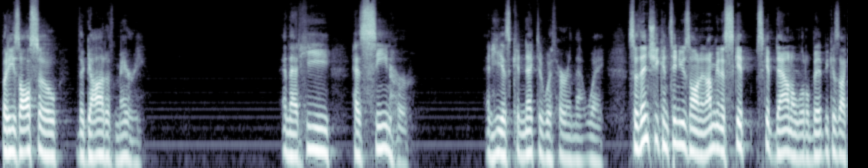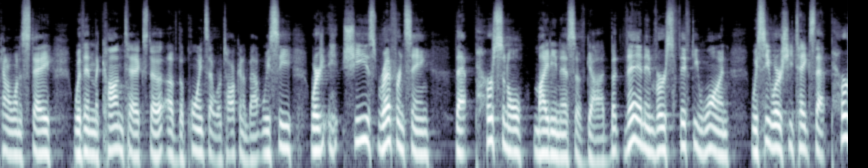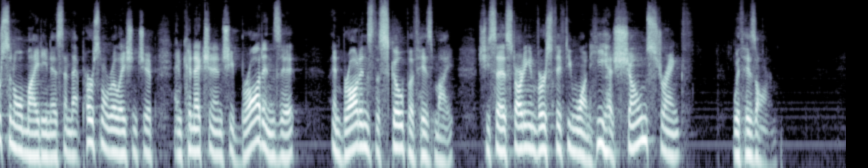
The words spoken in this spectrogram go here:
but he's also the God of Mary. And that he has seen her and he has connected with her in that way. So then she continues on, and I'm going to skip, skip down a little bit because I kind of want to stay within the context of, of the points that we're talking about. We see where she's referencing that personal mightiness of God. But then in verse 51, we see where she takes that personal mightiness and that personal relationship and connection and she broadens it and broadens the scope of his might. She says, starting in verse 51, He has shown strength with his arm.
